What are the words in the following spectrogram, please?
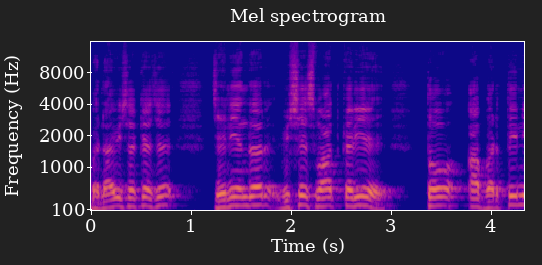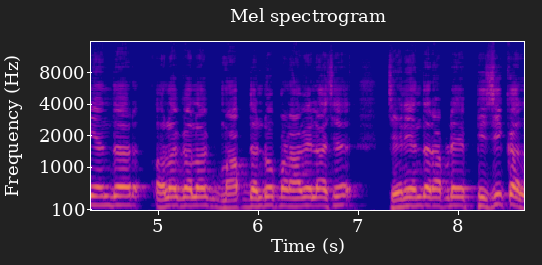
બનાવી શકે છે. જેની અંદર વિશેષ વાત કરીએ તો આ ભરતીની અંદર અલગ અલગ માપદંડો પણ આવેલા છે. જેની અંદર આપણે ફિઝિકલ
